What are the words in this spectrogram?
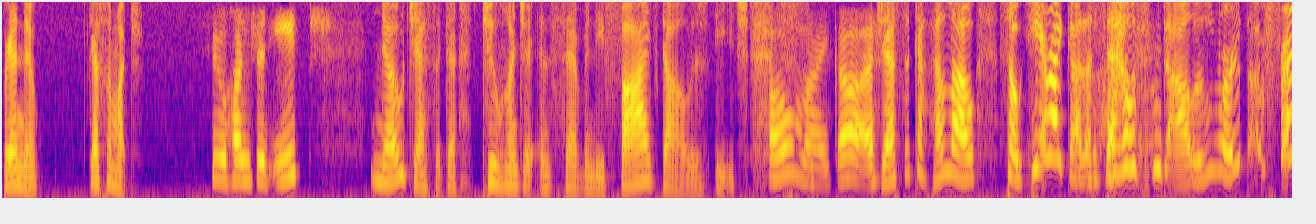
Brand new. Guess how much? 200 each. No, Jessica, $275 each. Oh my gosh. Jessica, hello. So here I got a thousand dollars worth of furniture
